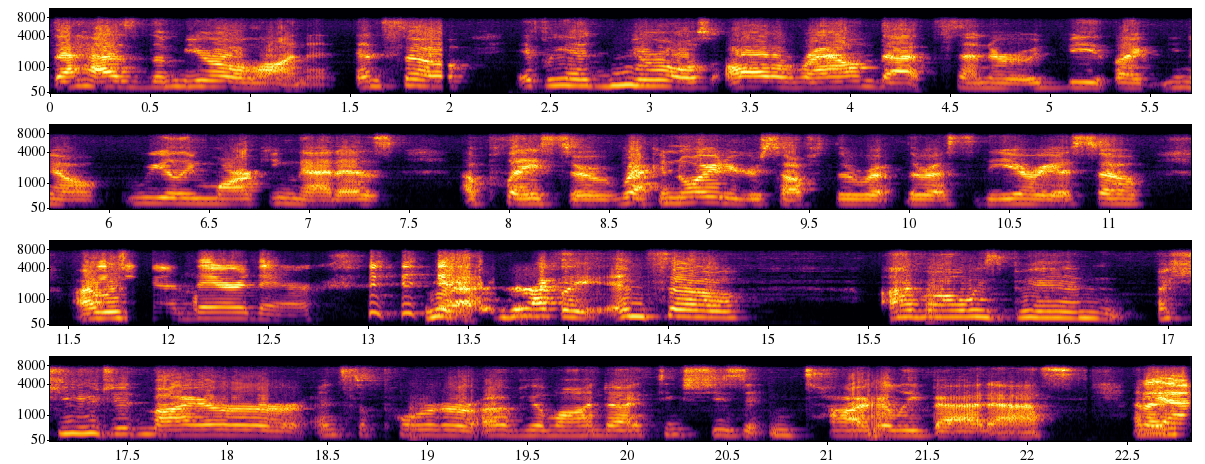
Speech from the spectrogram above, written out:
that has the mural on it, and so if we had murals all around that center, it would be like, you know, really marking that as a place to reconnoiter yourself the, re- the rest of the area. So I was yeah, there, there. yeah, exactly. And so I've always been a huge admirer and supporter of Yolanda. I think she's entirely badass, and Yeah, I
